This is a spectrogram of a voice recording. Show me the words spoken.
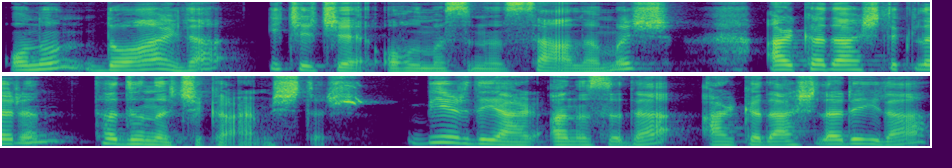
onun doğayla iç içe olmasını sağlamış, arkadaşlıkların tadını çıkarmıştır. Bir diğer anısı da arkadaşlarıyla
